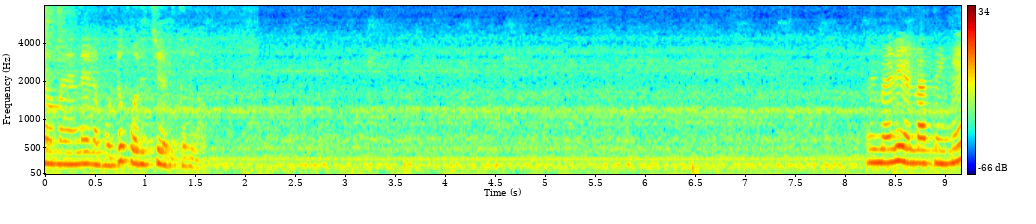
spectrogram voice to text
நம்ம எண்ணெயில் போட்டு பொரித்து எடுத்துடலாம். இது மாதிரி எல்லாத்தையுமே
